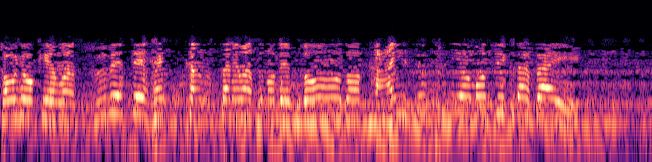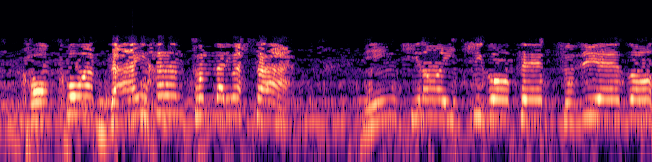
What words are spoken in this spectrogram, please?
投票権は全て返還されますので、どうぞ大切にお持ちください。ここは大波乱となりました。人気の1号艇辻映像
